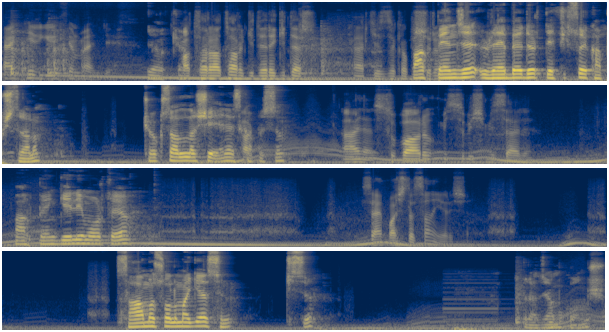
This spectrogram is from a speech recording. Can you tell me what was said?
Herkes girsin bence. Yok yok. Atar atar gidere gider. Herkesle kapışır. Bak bence RB4 Defixo'yu kapıştıralım. Çok salla şey Enes kapışsın. Aynen Subaru Mitsubishi misali. Bak ben geleyim ortaya. Sen başlasana yarışa. Sağıma soluma gelsin ikisi. Biraz yamuk olmuş.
